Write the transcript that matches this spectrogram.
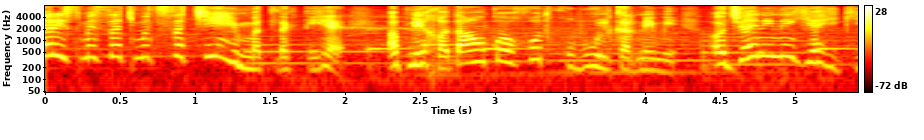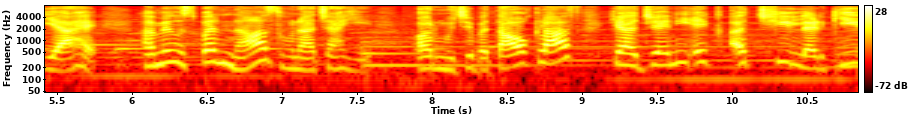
पर इसमें सचमुच सच्ची हिम्मत लगती है। अपनी खताओं को खुद कबूल करने में और जेनी ने यही किया है। हमें उस पर नाज होना चाहिए। और मुझे बताओ क्लास क्या जेनी एक अच्छी लड़की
